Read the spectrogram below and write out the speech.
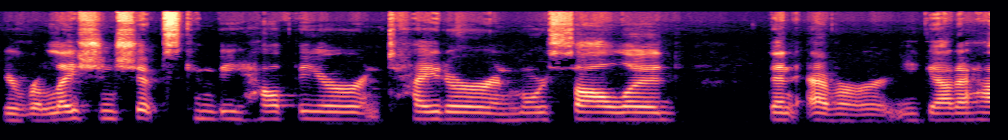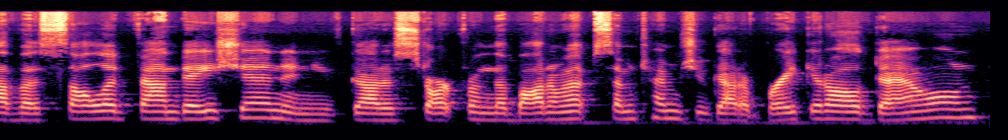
Your relationships can be healthier and tighter and more solid than ever. You got to have a solid foundation and you've got to start from the bottom up. Sometimes you've got to break it all down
